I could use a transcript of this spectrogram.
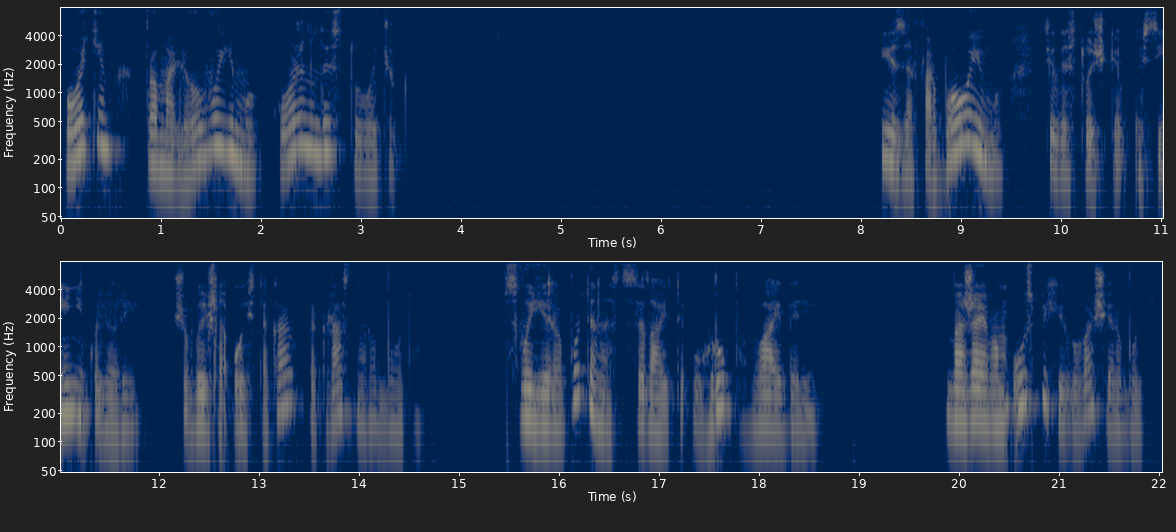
Потім промальовуємо кожен листочок. І зафарбовуємо ці листочки в осінні кольори, щоб вийшла ось така прекрасна робота. Свої роботи надсилайте у групу в Вайбері. Бажаю вам успіхів у вашій роботі!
